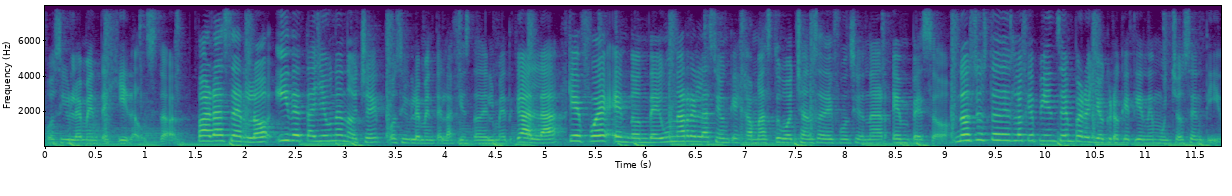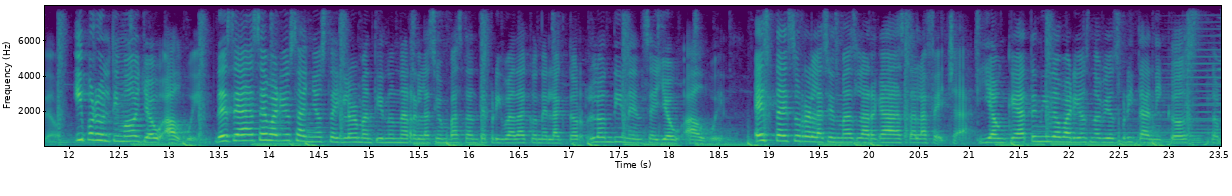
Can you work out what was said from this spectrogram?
posiblemente Hiddleston, para hacerlo y detalla una noche, posiblemente la fiesta del Met Gala, que fue en donde una relación que jamás tuvo chance de funcionar empezó. No sé ustedes lo que piensen, pero yo creo que tiene mucho sentido. Y por último, Joe Alwyn. Desde hace varios años Taylor mantiene una relación bastante con el actor londinense Joe Alwyn. Esta es su relación más larga hasta la fecha, y aunque ha tenido varios novios británicos, Tom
